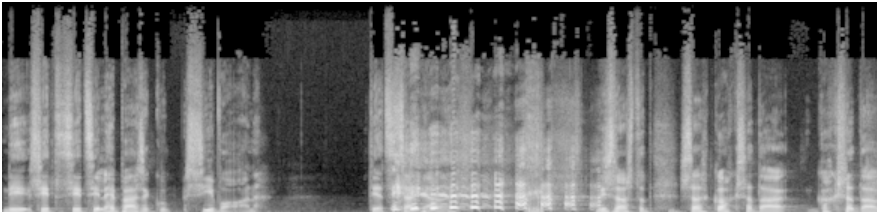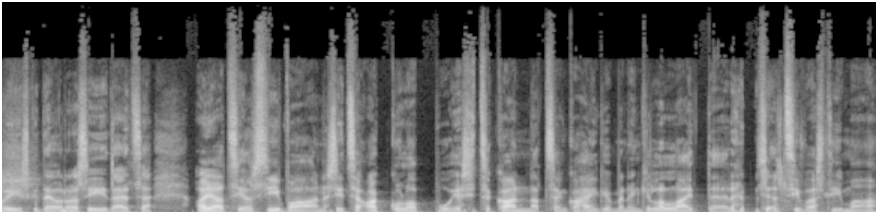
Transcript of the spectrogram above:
niin sit, sit sille ei pääse kuin sivaan. Tiedätkö sä? niin sä ostat, sä ostat 200, 250 euroa siitä, että sä ajat siellä sivaan, sit se akku loppuu ja sit sä kannat sen 20 kilon laitteen sieltä sivasta himaa.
